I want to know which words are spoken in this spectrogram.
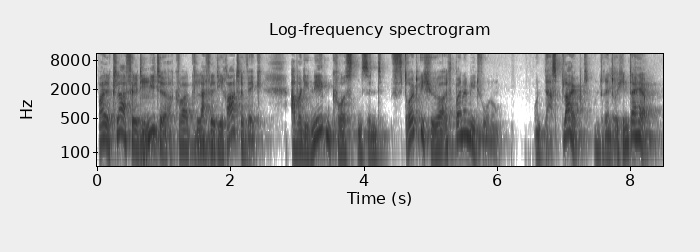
Weil klar fällt die Miete, klar klar fällt die Rate weg. Aber die Nebenkosten sind deutlich höher als bei einer Mietwohnung. Und das bleibt und rennt euch hinterher.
